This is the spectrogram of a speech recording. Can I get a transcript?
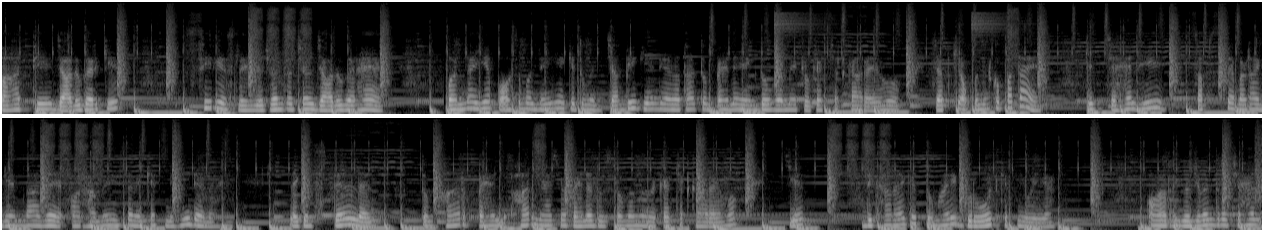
बात थी जादूगर की। सीरियसली युजवेंद्र चल जादूगर है। वरना ये पॉसिबल नहीं है कि तुम्हें जब भी गेंद दिया जाता है, तुम पहले एक दो ओवर में क्रिकेट चटका रहे हो, जबकि अपोनेंट को पता है। कि चहल ही सबसे बड़ा गेंदबाज है और हमें इसे विकेट नहीं देना है। लेकिन स्टिल देन तुम हर पहले, हर मैच में पहले दूसरे ओवर में विकेट चटका रहे हो। ये दिखा रहा है कि तुम्हारी ग्रोथ कितनी हुई है। और युजवेंद्र चहल,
